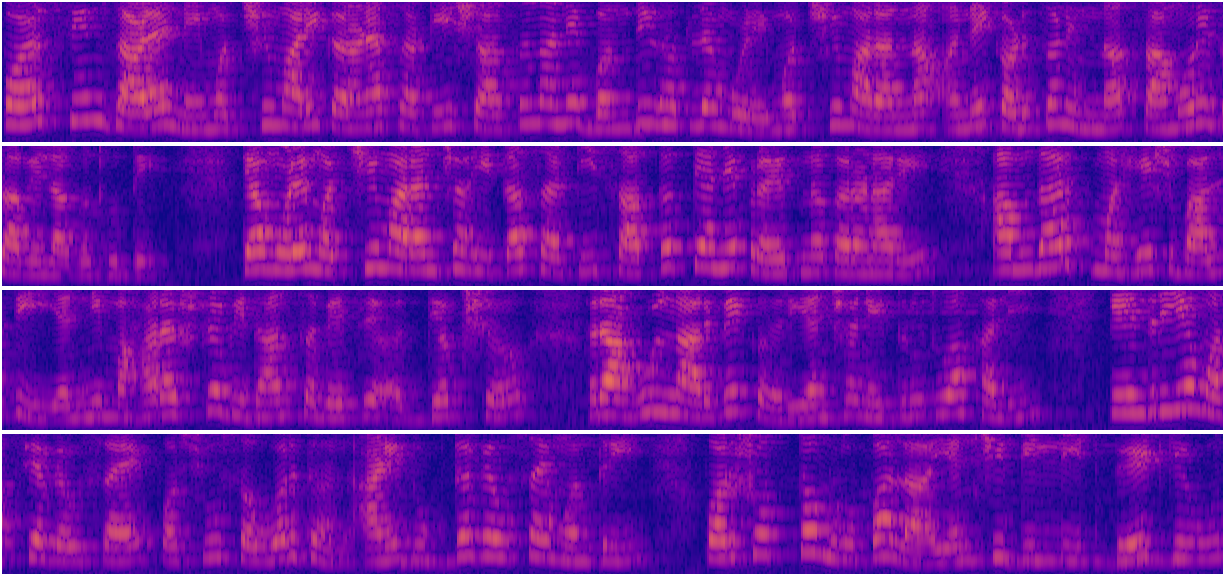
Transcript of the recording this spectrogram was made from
पर्सिन जाळ्याने मच्छीमारी करण्यासाठी शासनाने बंदी घातल्यामुळे मच्छीमारांना अनेक अडचणींना सामोरे जावे लागत होते. त्यामुळे मच्छीमारांच्या हितासाठी सातत्याने प्रयत्न करणारे आमदार महेश बालदी यांनी महाराष्ट्र विधानसभेचे अध्यक्ष राहुल नार्वेकर यांच्या नेतृत्वाखाली केंद्रीय मत्स्य व्यवसाय पशुसंवर्धन आणि दुग्ध व्यवसाय मंत्री परषोत्तम रुपाला यांची दिल्लीत भेट घेऊन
